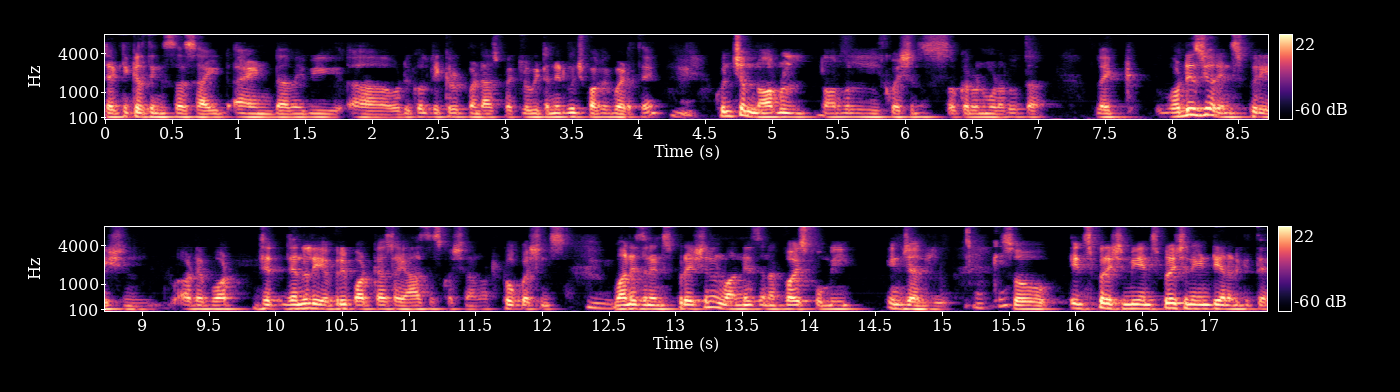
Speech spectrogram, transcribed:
technical things aside and uh, maybe uh, what do you call recruitment aspect లో వీటన్నిటి గురించి పక్కకు పెడితే Hmm. కొంచెం నార్మల్ నార్మల్ క్వశ్చన్స్ ఒక రెండు మూడు అడుగుతా like what is your inspiration అంటే what generally every podcast I ask this question అనమాట two questions Hmm. One is on inspiration and one is on advice for me in general okay so inspiration మీ ఇన్స్పిరేషన్ ఏంటి అని అడిగితే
